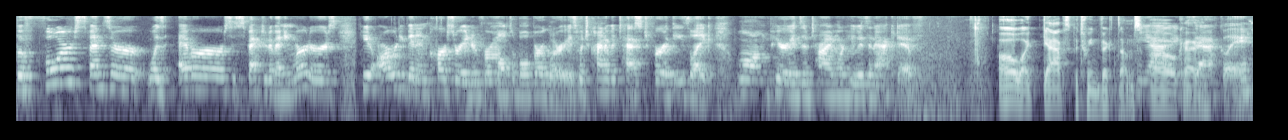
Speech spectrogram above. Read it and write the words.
before Spencer was ever suspected of any murders, he had already been incarcerated for multiple burglaries, which kind of attest for these like long periods of time where he was inactive. Oh, like gaps between victims. Yeah, oh, okay. exactly.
